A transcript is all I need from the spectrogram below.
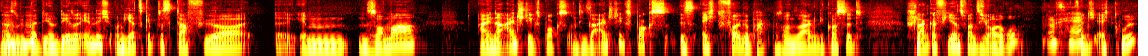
also mhm. wie bei D&D so ähnlich. Und jetzt gibt es dafür äh, im Sommer eine Einstiegsbox. Und diese Einstiegsbox ist echt vollgepackt, muss man sagen. Die kostet schlanke 24 Euro. Okay. Finde ich echt cool.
